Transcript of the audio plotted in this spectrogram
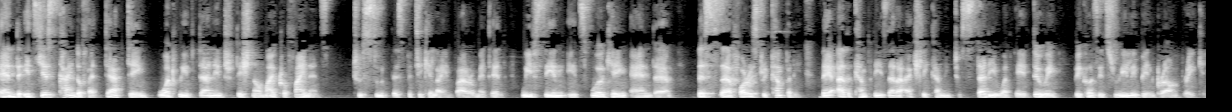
and it's just kind of adapting what we've done in traditional microfinance to suit this particular environment. And we've seen it's working. And uh, this uh, forestry company, there are other companies that are actually coming to study what they're doing because it's really been groundbreaking.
